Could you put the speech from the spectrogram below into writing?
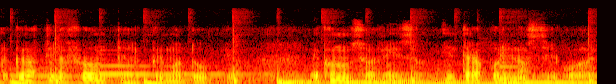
aggrotti la fronte al primo dubbio e con un sorriso intrappoli i nostri cuori.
